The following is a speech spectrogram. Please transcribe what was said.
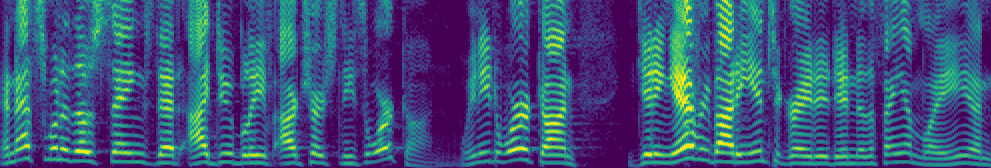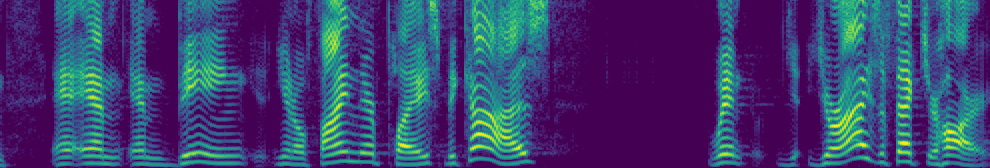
and that's one of those things that I do believe our church needs to work on. We need to work on getting everybody integrated into the family and, and, and being, you know, find their place because when your eyes affect your heart.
